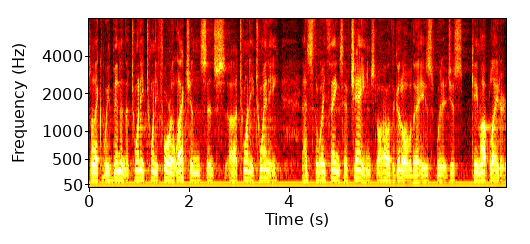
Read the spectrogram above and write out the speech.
It's like we've been in the 2024 election since uh, 2020. That's the way things have changed. All the good old days when it just came up later.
